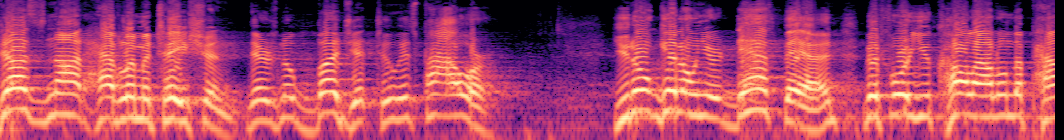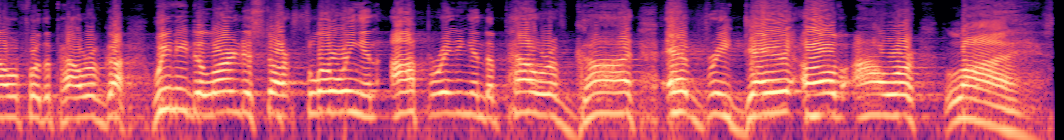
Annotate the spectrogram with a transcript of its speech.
does not have limitation. There's no budget to His power. You don't get on your deathbed before you call out on the power for the power of God. We need to learn to start flowing and operating in the power of God every day of our lives.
